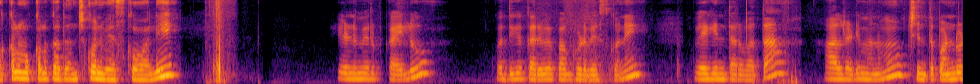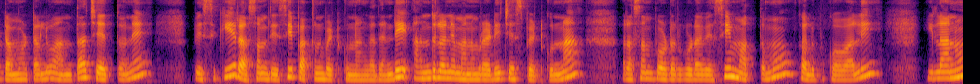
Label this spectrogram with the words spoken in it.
ఒక్కలు ముక్కలుగా దంచుకొని వేసుకోవాలి. ఎండుమిరపకాయలు కొద్దిగా కరివేపాకు కూడా వేసుకొని వేగిన తర్వాత ఆల్రెడీ మనము చింతపండు టమోటాలు అంతా చేత్తోనే పిసికి రసం తీసి పక్కన పెట్టుకున్నాం కదండి. అందులోనే మనం రెడీ చేసి పెట్టుకున్న రసం పౌడర్ కూడా వేసి మొత్తము కలుపుకోవాలి. ఇలాను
